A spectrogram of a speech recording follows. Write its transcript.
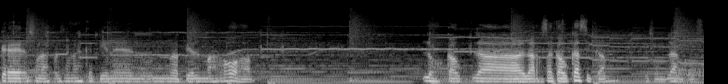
que son las personas que tienen una piel más roja, los la, la raza caucásica, que son blancos,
